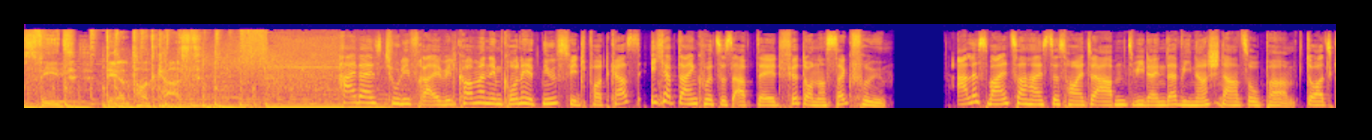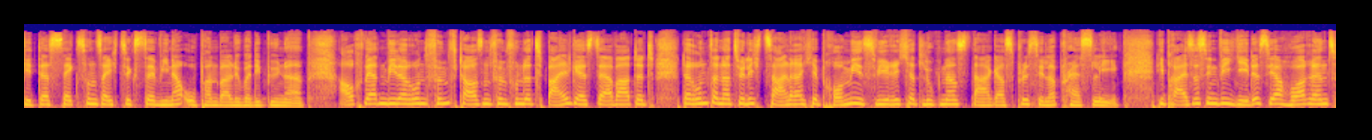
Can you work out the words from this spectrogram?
Newsfeed, der Podcast. Hi, da ist Julie Frei. Willkommen im Kronehit Newsfeed Podcast. Ich habe da ein kurzes Update für Donnerstag früh. Alles Walzer heißt es heute Abend wieder in der Wiener Staatsoper. Dort geht der 66. Wiener Opernball über die Bühne. Auch werden wieder rund 5500 Ballgäste erwartet, darunter natürlich zahlreiche Promis wie Richard Lugner, Stargast Priscilla Presley. Die Preise sind wie jedes Jahr horrend.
